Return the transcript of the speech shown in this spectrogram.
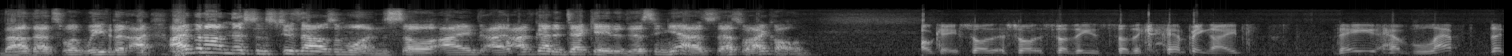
That, that's what we've been. I, I've been on this since 2001, so I, I I've got a decade of this, and yeah, that's that's what I call them. Okay, so so so these so the campingites, they have left the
